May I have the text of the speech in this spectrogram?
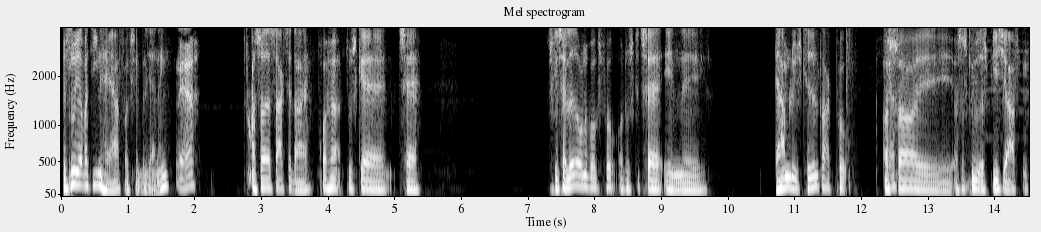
hvis nu jeg var din herre, for eksempel, Jan, ikke? Ja. Og så havde jeg sagt til dig, prøv at høre, du skal tage, du skal tage læderunderbuks på, og du skal tage en øh, ærmeløs kedeldragt på, og, Ja. så, øh, og så skal vi ud og spise i aften.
